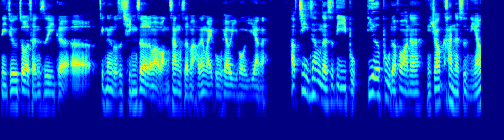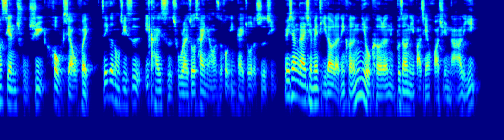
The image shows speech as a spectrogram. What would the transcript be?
你就做成是一个呃，尽量都是青色的嘛，往上升嘛，好像买股票一模一样啊。好，记账的是第一步，第二步的话呢，你就要看的是你要先储蓄后消费，这个东西是一开始出来做菜鸟的时候应该做的事情，因为像刚才前面提到的，你可能有可能你不知道你把钱花去哪里。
